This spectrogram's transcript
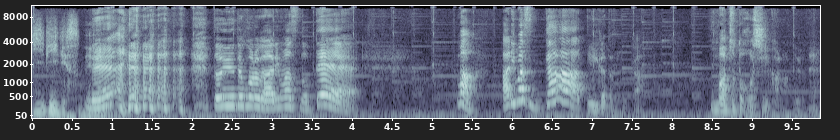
ギリですね。がねね というところがありますのでまあありますがっていう言い方の方がまあちょっと欲しいかなというね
